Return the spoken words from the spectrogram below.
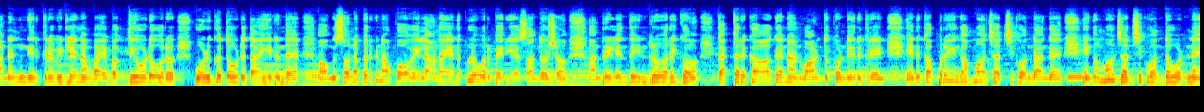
அண்ணனுங்க இருக்கிற வீட்டிலே நான் பயபக்தியோடு ஒரு ஒழுக்கத்தோடு தான் இருந்தேன். அவங்க சொன்ன பிறகு நான் போவே இல்லை. ஆனால் எனக்குள்ள ஒரு பெரிய சந்தோஷம். அன்றையிலேருந்து இன்று வரைக்கும் கர்த்தருக்காக நான் வாழ்ந்து கொண்டு இருக்கிறேன். எனக்கு அப்புறம் எங்கள் அம்மா சர்ச்சுக்கு வந்தாங்க. எங்கள் அம்மா சர்ச்சுக்கு வந்த உடனே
